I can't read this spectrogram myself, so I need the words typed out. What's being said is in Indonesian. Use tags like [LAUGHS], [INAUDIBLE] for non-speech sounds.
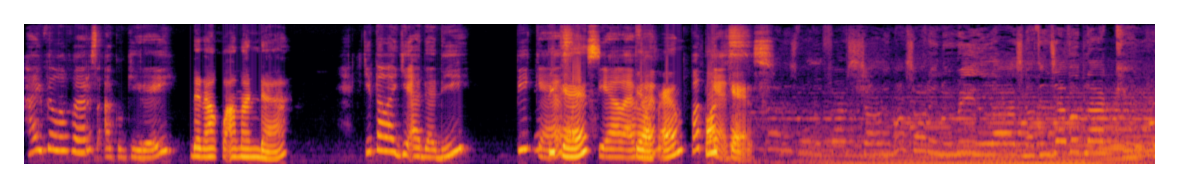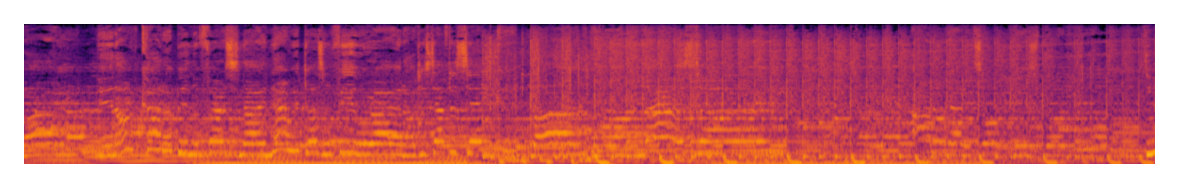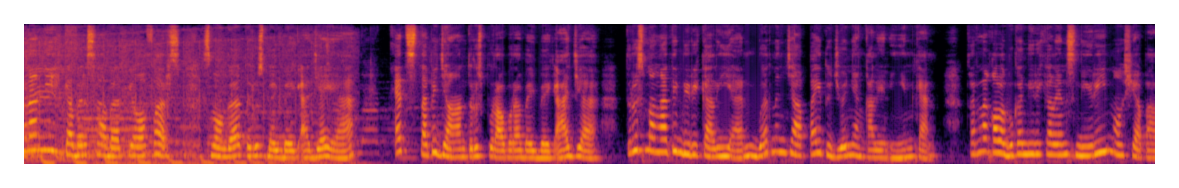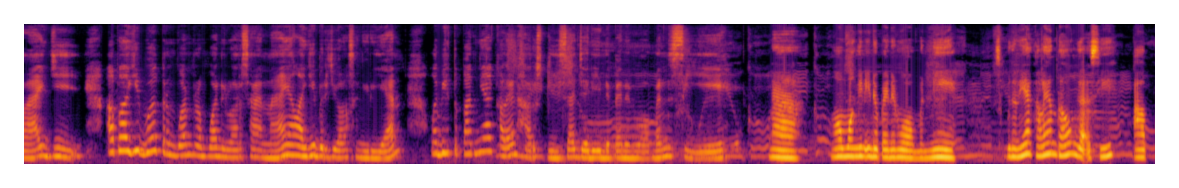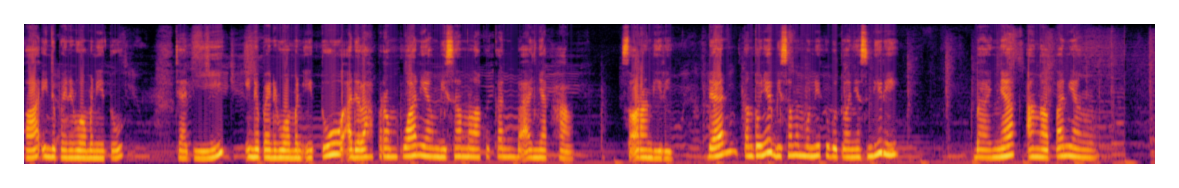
Hai Pilovers, aku Kirei Dan aku Amanda Kita lagi ada di Podcast. Podcast. First night, now it doesn't feel right. I'll just have to say goodbye Nih kabar sahabat Pilovers? Semoga terus baik-baik aja ya Eits, tapi jangan terus pura-pura baik-baik aja Terus semangatin diri kalian buat mencapai tujuan yang kalian inginkan Karena kalau bukan diri kalian sendiri, mau siapa lagi? Apalagi buat perempuan-perempuan di luar sana yang lagi berjuang sendirian Lebih tepatnya kalian harus bisa jadi independent woman sih Nah, ngomongin independent woman nih Sebenarnya kalian tahu nggak sih apa independent woman itu? Jadi, independent woman itu adalah perempuan yang bisa melakukan banyak hal seorang diri dan tentunya bisa memenuhi kebutuhannya sendiri. Banyak anggapan yang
